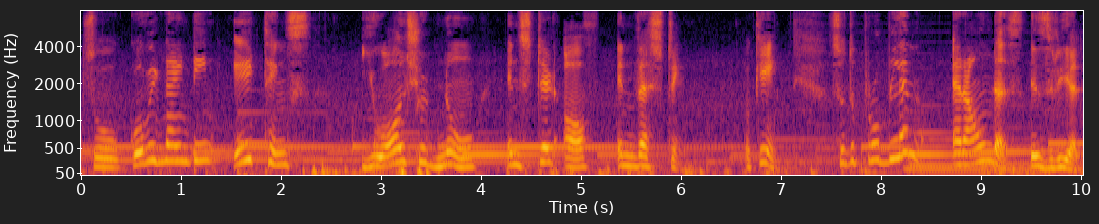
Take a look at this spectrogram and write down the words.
So, COVID 19, eight things you all should know instead of investing. Okay, so the problem around us is real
